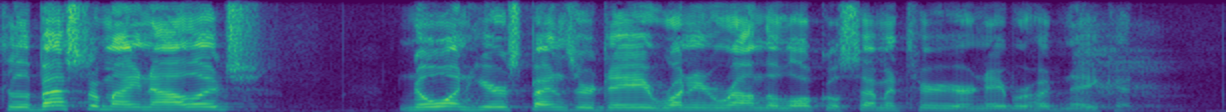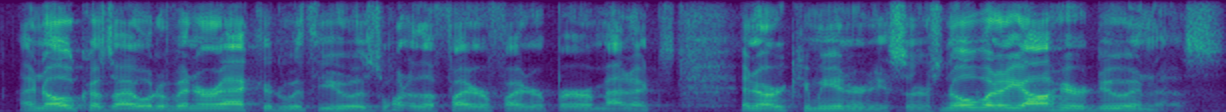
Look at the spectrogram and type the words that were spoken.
To the best of my knowledge, no one here spends their day running around the local cemetery or neighborhood naked. I know because I would have interacted with you as one of the firefighter paramedics in our community. So there's nobody out here doing this.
